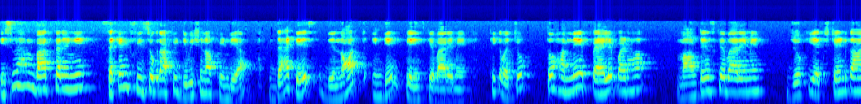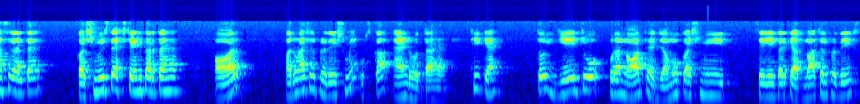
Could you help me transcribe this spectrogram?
इसमें हम बात करेंगे second physiography division of India that is the north Indian plains के बारे में। ठीक है बच्चों? तो हमने पहले पढ़ा माउंटेन्स के बारे में, जो कि एक्सटेंड कहाँ से करता है? कश्मीर से एक्सटेंड करता है और अरुणाचल प्रदेश में उसका एंड होता है। ठीक है? तो ये जो पूरा नॉर्थ है, जम्मू कश्मीर से लेकर के अरुणाचल प्रदेश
